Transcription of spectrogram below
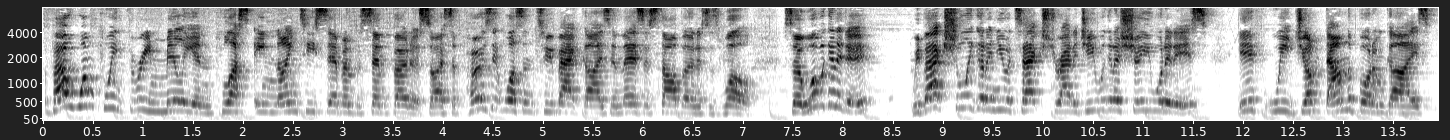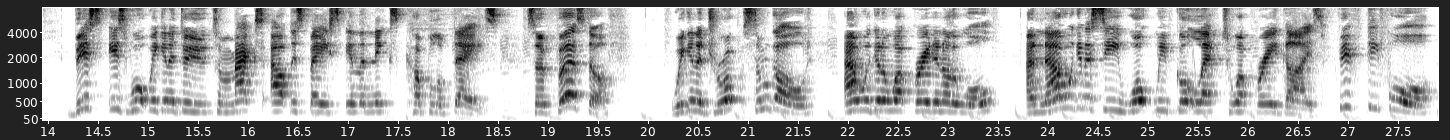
about 1.3 million plus a 97% bonus. So I suppose it wasn't too bad, guys, and there's a star bonus as well. So what we're going to do, we've actually got a new attack strategy. We're going to show you what it is. If we jump down the bottom, guys, this is what we're to do to max out this base in the next couple of days. So first off, we're to drop some gold, and we're to upgrade another wall. And now we're to see what we've got left to upgrade, guys. 54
